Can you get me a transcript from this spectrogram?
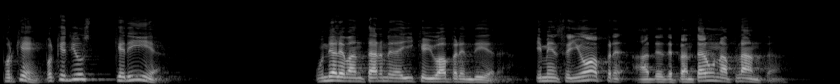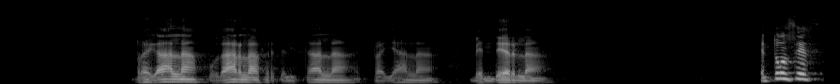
¿Por qué? Porque Dios quería un día levantarme de ahí que yo aprendiera. Y me enseñó a, desde plantar una planta, regala, podarla, fertilizarla, esprayarla, venderla. Entonces,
